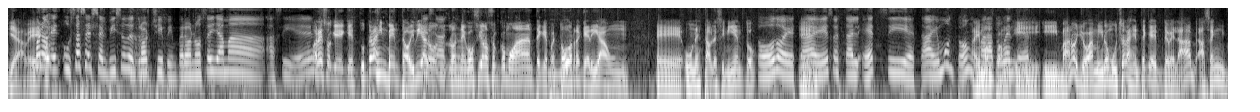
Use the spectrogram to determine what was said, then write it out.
Ya, ve. Bueno, Oh, eh, usas el servicio de dropshipping, pero no se llama así, ¿eh? Por eso que, que tú te las inventas. Hoy día los, Exacto. los negocios no son como antes, que pues todo requería un, eh, un establecimiento. Todo está Eh. eso, está el Etsy, está, hay un montón Hay un para tú montón. vender. Y, y, mano, yo admiro mucho a la gente que de verdad hacen,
